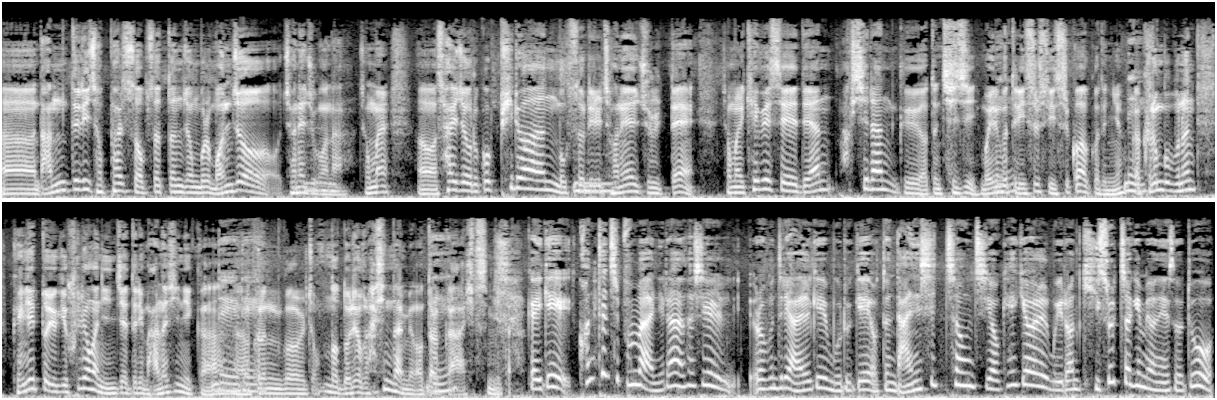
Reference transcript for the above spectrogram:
어, 남들이 접할 수 없었던 정보를 먼저 전해주거나 음. 정말 어, 사회적으로 꼭 필요한 목소리를 전해줄 때 정말 KBS에 대한 확실한 그 어떤 지지 뭐 이런 네. 것들이 있을 수 있을 것 같거든요. 그러니까 네. 그런 부분은 굉장히 또 여기 훌륭한 인재들이 많으시니까 네, 어, 네. 그런 걸 조금 더 노력을 하신다면 어떨까 네. 싶습니다. 그러니까 이게 컨텐츠뿐만 아니라 사실 여러분들이 알게 모르게 어떤 난시청 지역 해결 뭐 이런 기술적인 면에서도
